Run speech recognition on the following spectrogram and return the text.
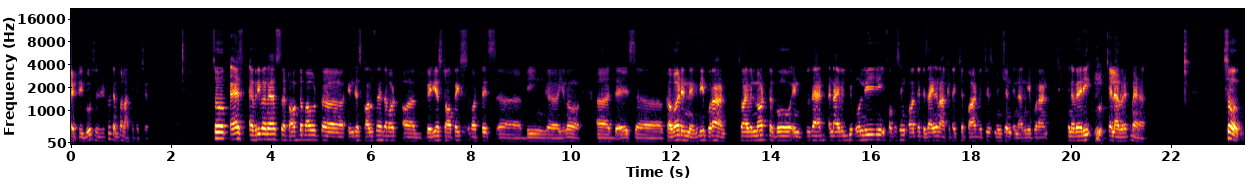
attributes related to temple architecture. So, as everyone has uh, talked about uh, in this conference about uh, various topics, what is uh, being, uh, you know, uh, is covered in Agni Puran. So, I will not go into that, and I will be only focusing on the design and architecture part, which is mentioned in Agni Puran in a very elaborate manner. So,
